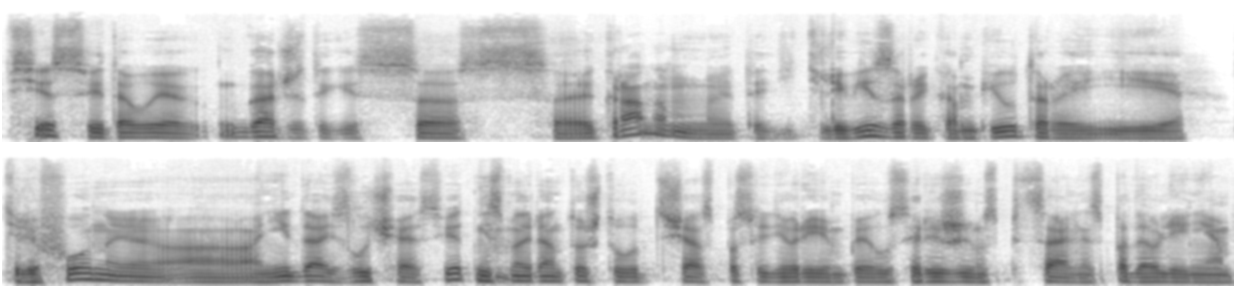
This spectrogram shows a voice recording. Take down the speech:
все световые гаджеты с, с экраном, это и телевизоры, и компьютеры, и телефоны, а, они, да, излучают свет, несмотря на то, что вот сейчас в последнее время появился режим специальный с подавлением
